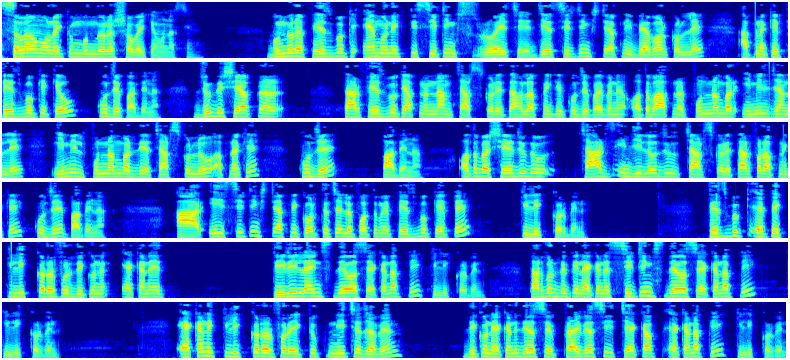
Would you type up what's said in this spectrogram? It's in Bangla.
আসসালামু আলাইকুম বন্ধুরা, সবাই কেমন আছেন? বন্ধুরা ফেসবুকে এমন একটি সেটিংস রয়েছে, যে সেটিংসটি আপনি ব্যবহার করলে আপনাকে ফেসবুকে কেউ খুঁজে পাবে না। যদি সে আপনার, তার ফেসবুকে আপনার নাম চার্জ করে, তাহলে আপনাকে খুঁজে পাবে না, অথবা আপনার ফোন নাম্বার ইমেল জানলে ইমেল ফোন নাম্বার দিয়ে চার্জ করলেও আপনাকে খুঁজে পাবে না। অথবা সে যদি চার্জ ইঞ্জিনও যদি চার্জ করে, তারপর আপনাকে খুঁজে পাবে না। আর এই সেটিংসটি আপনি করতে চাইলে প্রথমে ফেসবুক অ্যাপে ক্লিক করবেন। ফেসবুক অ্যাপে ক্লিক করার পর দেখুন, এখানে থ্রি লাইন্স দেওয়া আছে, এখানে আপনি ক্লিক করবেন। তারপর দেখুন, এখানে সিটিংস দেওয়া আছে, এখানে আপনি ক্লিক করবেন। এখানে ক্লিক করার পরে একটু নিচে যাবেন। দেখুন, এখানে দেওয়া আছে প্রাইভেসি চেক আপ এখানে আপনি ক্লিক করবেন।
